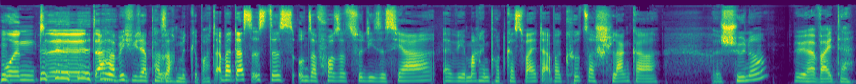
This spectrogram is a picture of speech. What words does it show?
Und äh, da habe ich wieder ein paar Sachen mitgebracht. Aber das ist das unser Vorsatz für dieses Jahr. Äh, Wir machen den Podcast weiter, aber kürzer, schlanker, äh, schöner. Höher, weiter.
